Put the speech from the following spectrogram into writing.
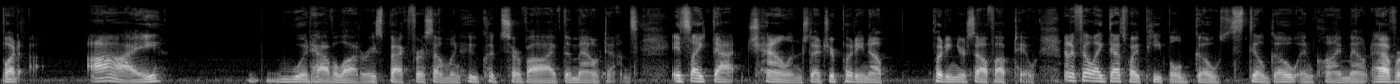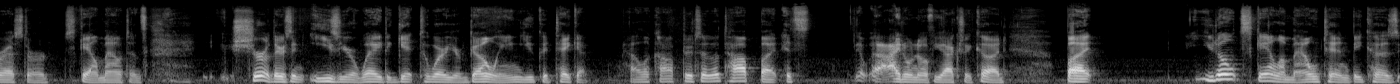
but I would have a lot of respect for someone who could survive the mountains. It's like that challenge that you're putting up putting yourself up to. And I feel like that's why people go still go and climb Mount Everest or scale mountains. Sure, there's an easier way to get to where you're going. You could take a helicopter to the top, but it's I don't know if you actually could. But you don't scale a mountain because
